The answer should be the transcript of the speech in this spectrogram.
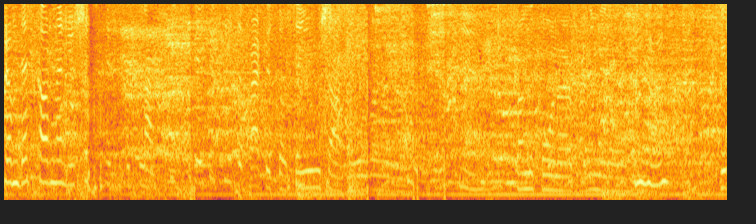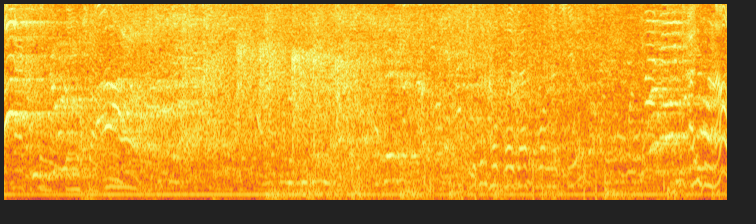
From that corner, you should hit the plastic. They just need to practice those same shots over and over. From the corner, from the middle. Mm Just keep practicing those same shots. You think he'll play basketball next year? I don't know.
